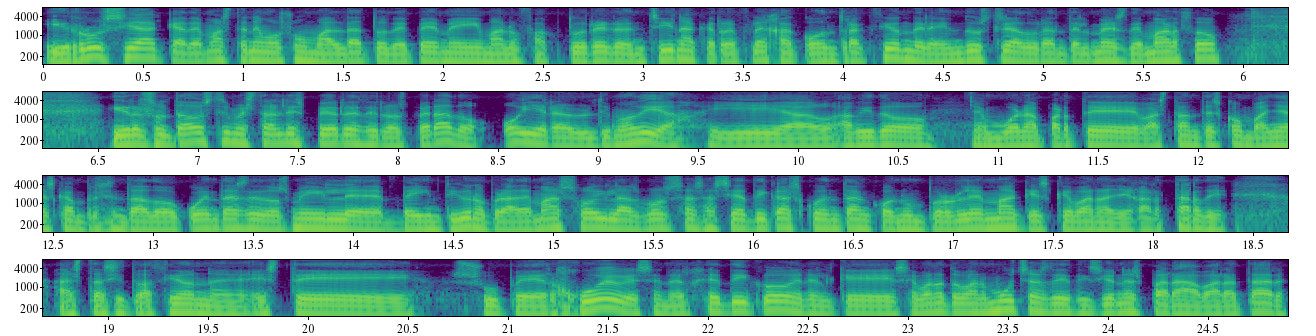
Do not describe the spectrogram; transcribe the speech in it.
y Rusia, que además tenemos un mal dato de PMI manufacturero en China que refleja contracción de la industria durante el mes de marzo y resultados trimestrales peores de lo esperado. Hoy era el último día y ha, habido en buena parte bastantes compañías que han presentado cuentas de 2021, pero además hoy las bolsas asiáticas cuentan con un problema que es que van a llegar tarde a esta situación, eh, este super jueves energético en el que se van a tomar muchas decisiones para abaratar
